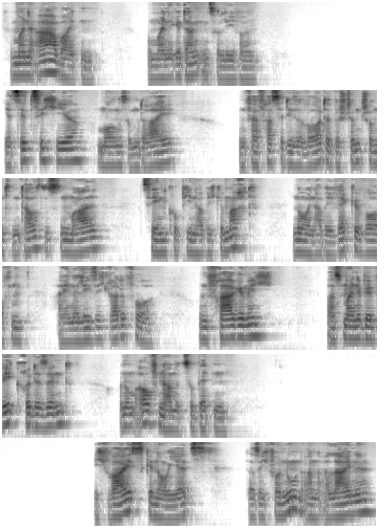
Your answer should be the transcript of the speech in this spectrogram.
für meine Arbeiten, um meine Gedanken zu liefern. Jetzt sitze ich hier morgens um drei und verfasse diese Worte bestimmt schon zum tausendsten Mal. Zehn Kopien habe ich gemacht, neun habe ich weggeworfen, eine lese ich gerade vor und frage mich, was meine Beweggründe sind und um Aufnahme zu bitten. Ich weiß genau jetzt, dass ich von nun an alleine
